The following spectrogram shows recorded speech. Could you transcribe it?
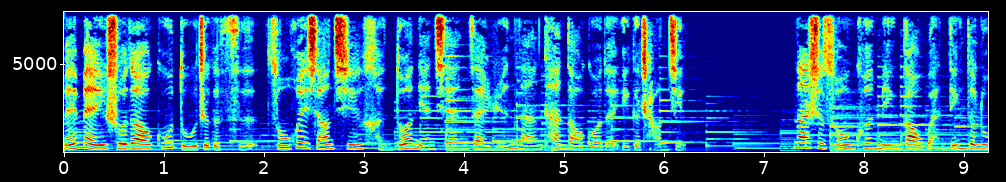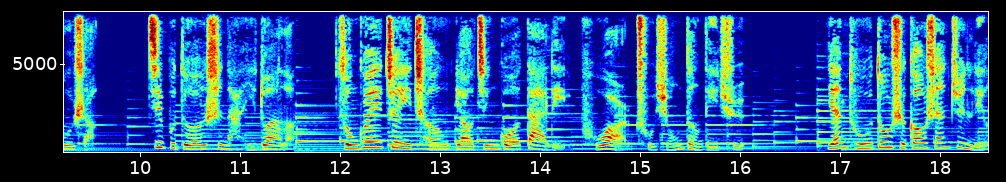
每每说到孤独这个词，总会想起很多年前在云南看到过的一个场景。那是从昆明到畹町的路上，记不得是哪一段了。总归这一程要经过大理、普洱、楚雄等地区，沿途都是高山峻岭，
